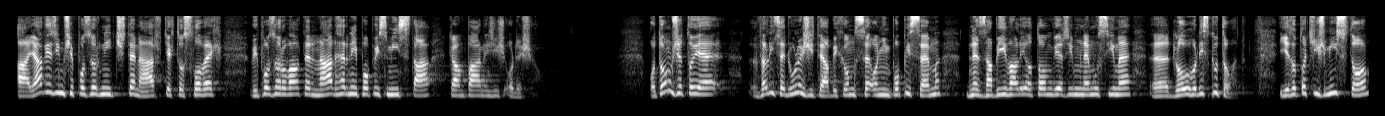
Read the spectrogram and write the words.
A já věřím, že pozorný čtenář v těchto slovech vypozoroval ten nádherný popis místa, kam pán Ježíš odešel. O tom, že to je velice důležité, abychom se o ním popisem dnes zabývali, o tom, věřím, nemusíme eh, dlouho diskutovat. Je to totiž místo,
